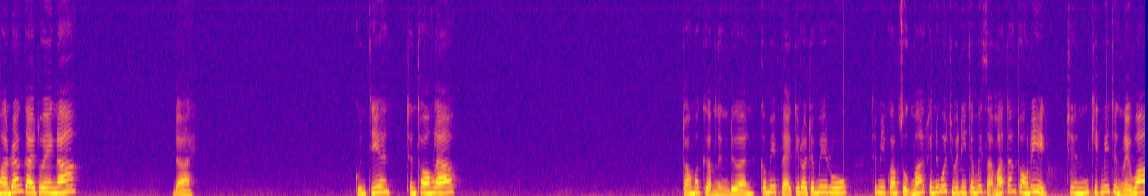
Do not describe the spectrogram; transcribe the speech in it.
มานร่างกายตัวเองนะ ได้ กุนเจียน ฉันท้องแล้ว ท้องมาเกือบหนึ่งเดือน ก็ไม่แปลกที่เราจะไม่รู้ จะมีความสุขมาก ฉันนึกว่าชีวิตนี้จะไม่สามารถตั้งท้องได้อีก ฉันคิดไม่ถึงเลยว่า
